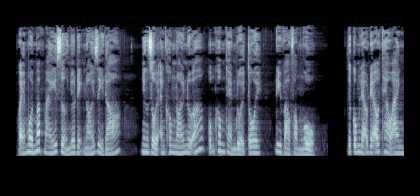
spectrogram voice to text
Khóe môi mấp máy dường như định nói gì đó. Nhưng rồi anh không nói nữa, Cũng không thèm đuổi tôi, Đi vào phòng ngủ. Tôi cũng lẽo đẽo theo anh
